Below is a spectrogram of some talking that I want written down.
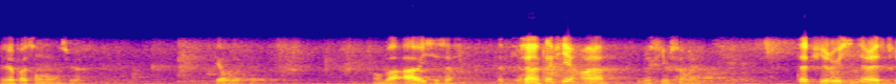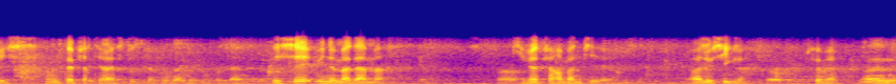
Il a pas son nom, celui-là. Et En bas, ah oui, c'est ça. C'est un tapir, voilà. C'est bien ce qui me semblait. Tapirus terrestris, donc tapir terrestre. Et c'est une madame Hein qui vient de faire un bain de pied d'ailleurs. Ah, le sigle, Ouais. femelle. Ouais, mais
